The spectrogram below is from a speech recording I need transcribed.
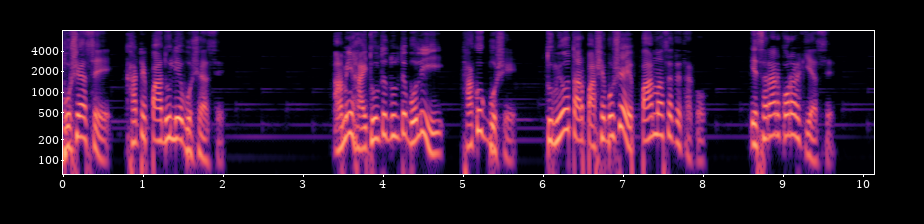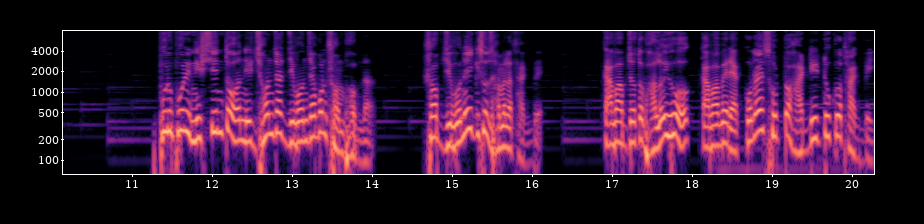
বসে আছে, খাটে পা দুলিয়ে বসে আছে। আমি হাই তুলতে তুলতে বলি, থাকুক বসে, তুমিও তার পাশে বসে পা নাচাতে থাকো। এছাড়া আর করার কি আছে? পুরোপুরি নিশ্চিন্ত, নির্ঝঞ্ঝাট জীবনযাপন সম্ভব না। সব জীবনেই কিছু ঝামেলা থাকবে। কাবাব যত ভালোই হোক, কাবাবের এক কোনায় ছোট্ট হাড্ডির টুকরো থাকবেই।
